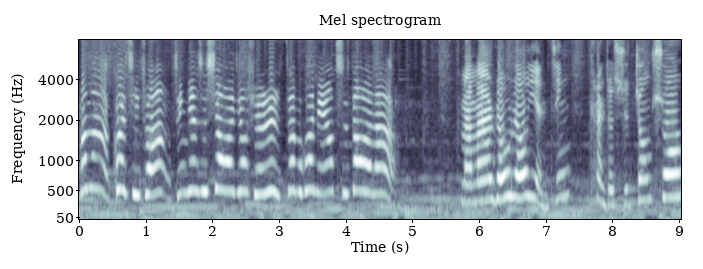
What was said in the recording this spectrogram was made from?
妈妈，快起床！今天是校外教学日，再不快点要迟到了啦！”妈妈揉揉眼睛，看着时钟说：“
